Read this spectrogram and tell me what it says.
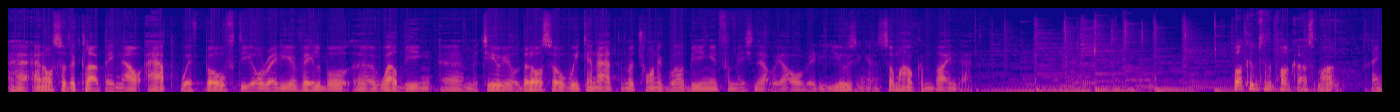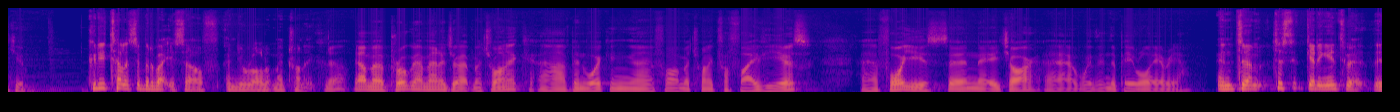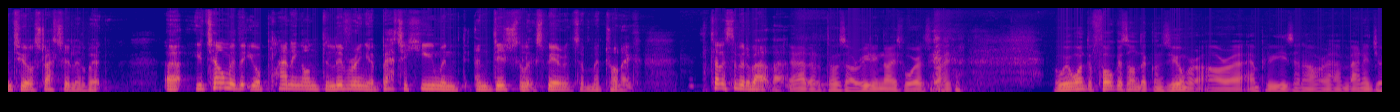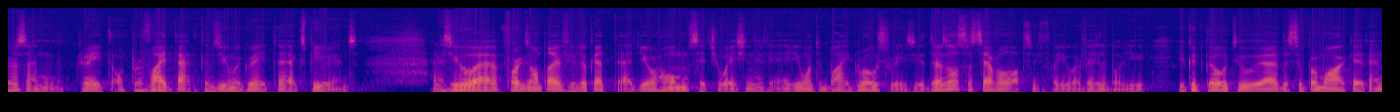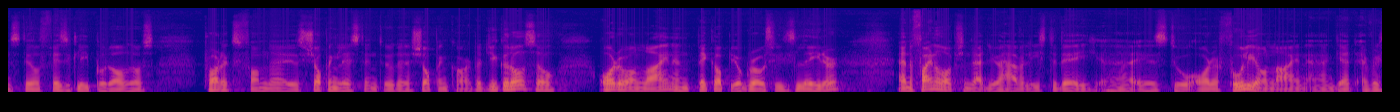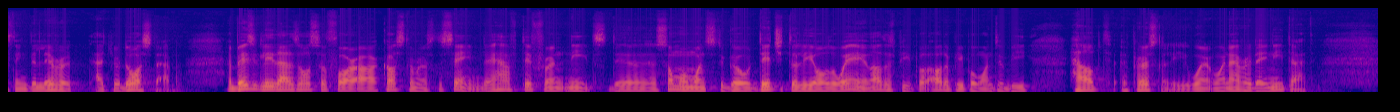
Uh, and also the CloudPay Now app with both the already available uh, well-being uh, material, but also we can add the Medtronic well-being information that we are already using and somehow combine that. Welcome to the podcast, Mark. Thank you. Could you tell us a bit about yourself and your role at Medtronic? Yeah, yeah I'm a program manager at Medtronic. Uh, I've been working uh, for Medtronic for five years, uh, four years in HR uh, within the payroll area. And um, just getting into it, into your strategy a little bit, uh, you tell me that you're planning on delivering a better human and digital experience of Medtronic. Tell us a bit about that. Yeah, those are really nice words, right? We want to focus on the consumer, our uh, employees and our uh, managers, and create or provide that consumer-grade uh, experience. And as you, uh, for example, if you look at, at your home situation, if uh, you want to buy groceries, you, there's also several options for you available. You, you could go to uh, the supermarket and still physically put all those products from the shopping list into the shopping cart, but you could also order online and pick up your groceries later and the final option that you have, at least today, uh, is to order fully online and get everything delivered at your doorstep. And basically, that is also for our customers the same. They have different needs. The, someone wants to go digitally all the way, and other people, other people want to be helped uh, personally when, whenever they need that.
